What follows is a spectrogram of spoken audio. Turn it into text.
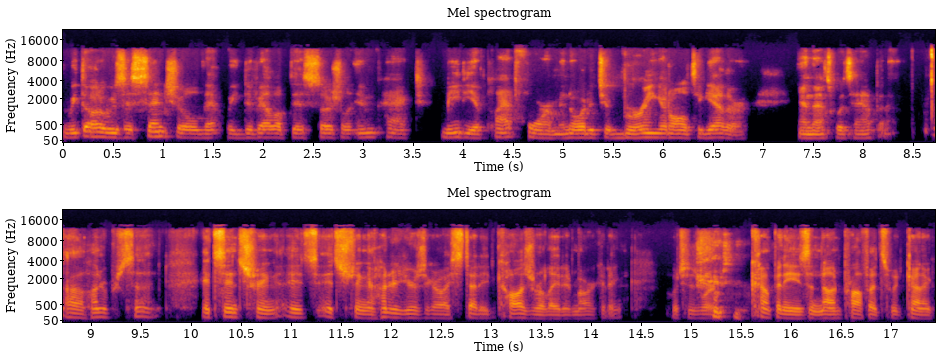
we thought it was essential that we develop this social impact media platform in order to bring it all together and that's what's happening Oh, 100%. It's interesting. It's interesting. 100 years ago, I studied cause related marketing, which is where companies and nonprofits would kind of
